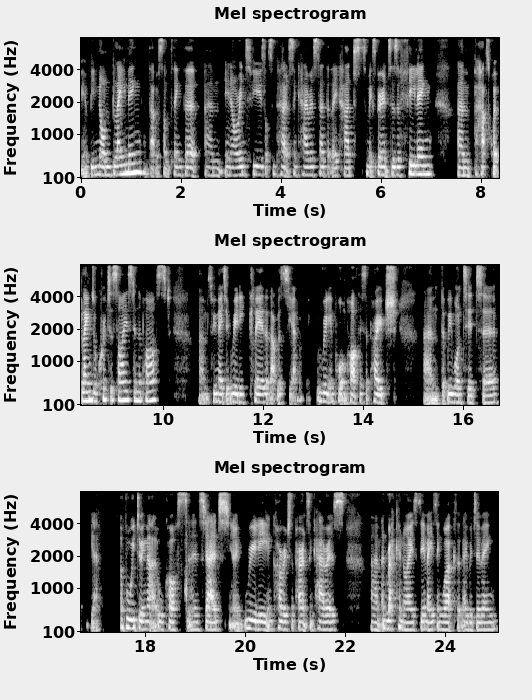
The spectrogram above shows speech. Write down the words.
you know, be non-blaming. That was something that um, in our interviews, lots of parents and carers said that they'd had some experiences of feeling um, perhaps quite blamed or criticised in the past. Um, so we made it really clear that that was yeah a really important part of this approach um, that we wanted to yeah avoid doing that at all costs and instead you know really encourage the parents and carers um, and recognize the amazing work that they were doing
